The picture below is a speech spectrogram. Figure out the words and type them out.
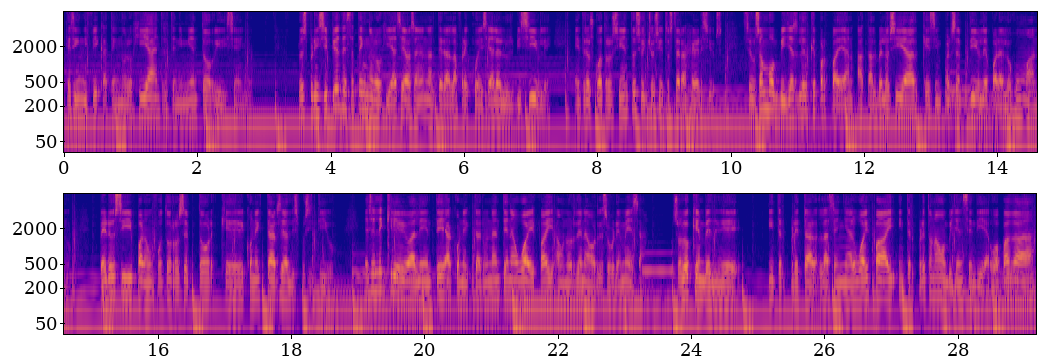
que significa tecnología, entretenimiento y diseño. Los principios de esta tecnología se basan en alterar la frecuencia de la luz visible, entre los 400 y 800 terahercios. Se usan bombillas LED que parpadean a tal velocidad que es imperceptible para el ojo humano, pero sí para un fotorreceptor que debe conectarse al dispositivo es el equivalente a conectar una antena Wi-Fi a un ordenador de sobremesa, solo que en vez de interpretar la señal Wi-Fi, interpreta una bombilla encendida o apagada,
